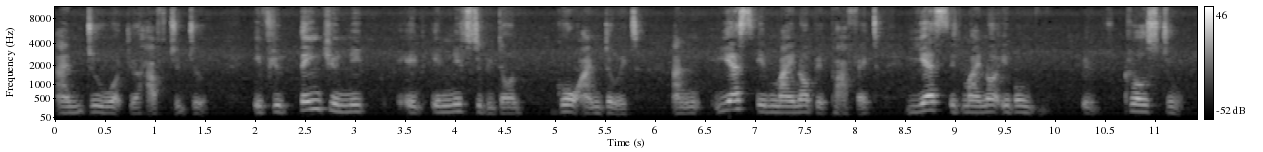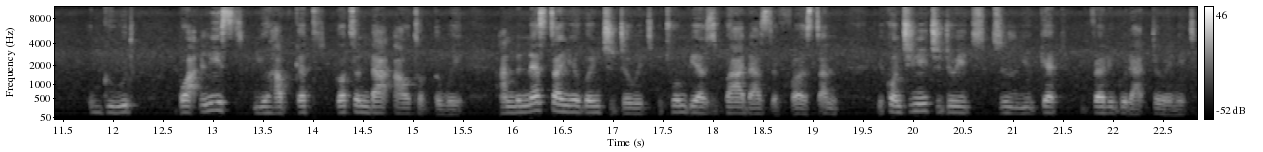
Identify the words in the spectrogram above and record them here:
and do what you have to do. If you think you need it, it needs to be done, go and do it. And yes, it might not be perfect. Yes, it might not even be close to good, but at least you have get, gotten that out of the way. And the next time you're going to do it, it won't be as bad as the first. And you continue to do it till you get very good at doing it.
